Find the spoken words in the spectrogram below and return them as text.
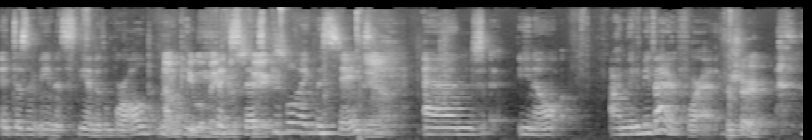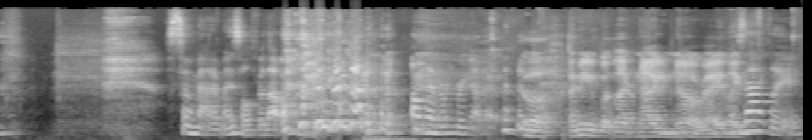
it doesn't mean it's the end of the world. No, I can people make fix mistakes. This. People make mistakes. Yeah. And you know, I'm gonna be better for it. For sure. So mad at myself for that one. I'll never forget it. Ugh, I mean, but like now you know, right? Like exactly.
